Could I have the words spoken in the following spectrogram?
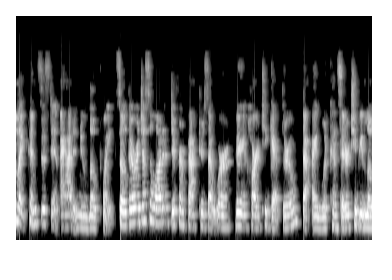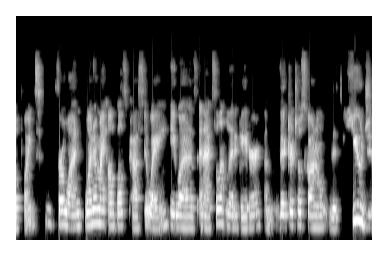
like consistent. I had a new low point. So there were just a lot of different factors that were very hard to get through that I would consider to be low points. For one, one of my uncles passed away. He was an excellent litigator. Um, Victor Toscano, this huge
